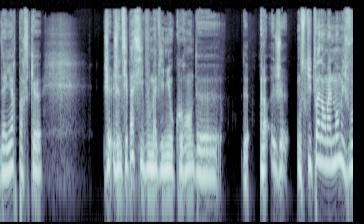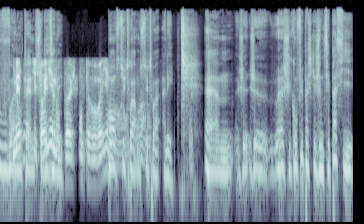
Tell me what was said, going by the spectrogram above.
d'ailleurs parce que je, ne sais pas si vous m'aviez mis au courant de. Alors, je, on se tutoie normalement, mais je vous, vois à l'antenne. Je on peut, on peut vous voyez. Bon, on, se tutoie, on, se tutoie. Allez. Euh, je, voilà, je suis confus parce que je ne sais pas si,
